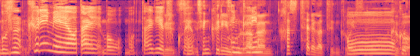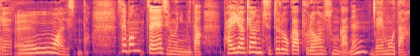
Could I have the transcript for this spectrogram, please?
무슨 크림이에요? 딸, 뭐, 뭐, 딸기에 그? 생, 생크림, 생크림? 올라간 카스테레 같은 거 오, 있어요. 그거. 그게. 예. 오, 알겠습니다. 세 번째 질문입니다. 반려견 주드로가 부러운 순간은 네모다.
